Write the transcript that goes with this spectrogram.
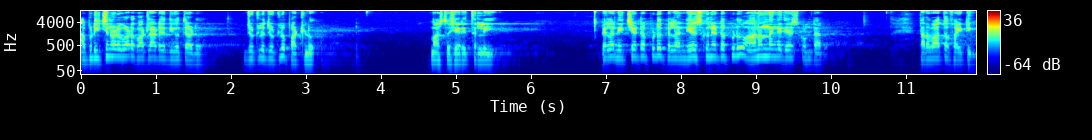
అప్పుడు ఇచ్చినోడు కూడా కొట్లాటకు దిగుతాడు. జుట్లు జుట్లు పట్లు. మస్తు చరిత్రలు. పిల్లని ఇచ్చేటప్పుడు పిల్లని చేసుకునేటప్పుడు ఆనందంగా చేసుకుంటారు. తర్వాత ఫైటింగ్.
